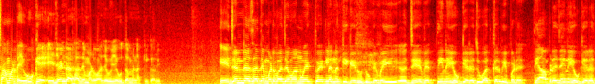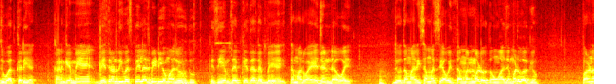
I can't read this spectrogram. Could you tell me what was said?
શા માટે એવું કે એજન્ડા સાથે મળવા જવું એવું તમે નક્કી કર્યું? એજન્ડા સાથે મળવા જવાનું એક તો એટલે નક્કી કર્યું હતું કે ભાઈ જે વ્યક્તિને યોગ્ય રજૂઆત કરવી પડે ત્યાં આપણે જઈને યોગ્ય રજૂઆત કરીએ. કારણ કે મેં બે ત્રણ દિવસ પહેલાં જ વિડીયોમાં જોયું હતું કે સીએમ સાહેબ કહેતા હતા કે ભાઈ તમારો આ એજન્ડા હોય જો તમારી સમસ્યા હોય તો તમે મને મળો તો હું આજે મળવા ગયો. પણ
